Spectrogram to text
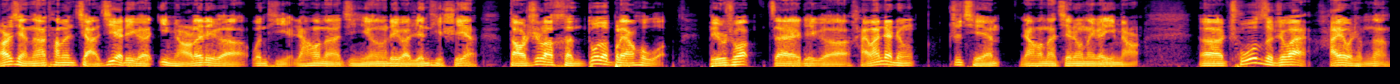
而且呢，他们假借这个疫苗的这个问题，然后呢进行这个人体实验，导致了很多的不良后果。比如说，在这个海湾战争之前，然后呢接种那个疫苗，呃，除此之外还有什么呢？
